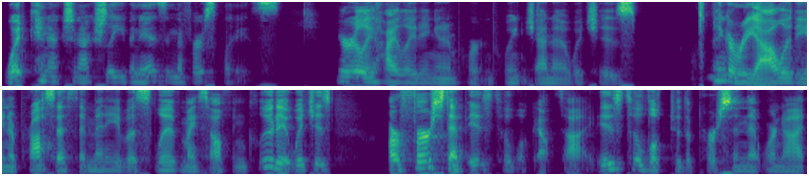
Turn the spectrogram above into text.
what connection actually even is in the first place. You're really highlighting an important point, Jenna, which is, I think, a reality and a process that many of us live, myself included, which is our first step is to look outside, is to look to the person that we're not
